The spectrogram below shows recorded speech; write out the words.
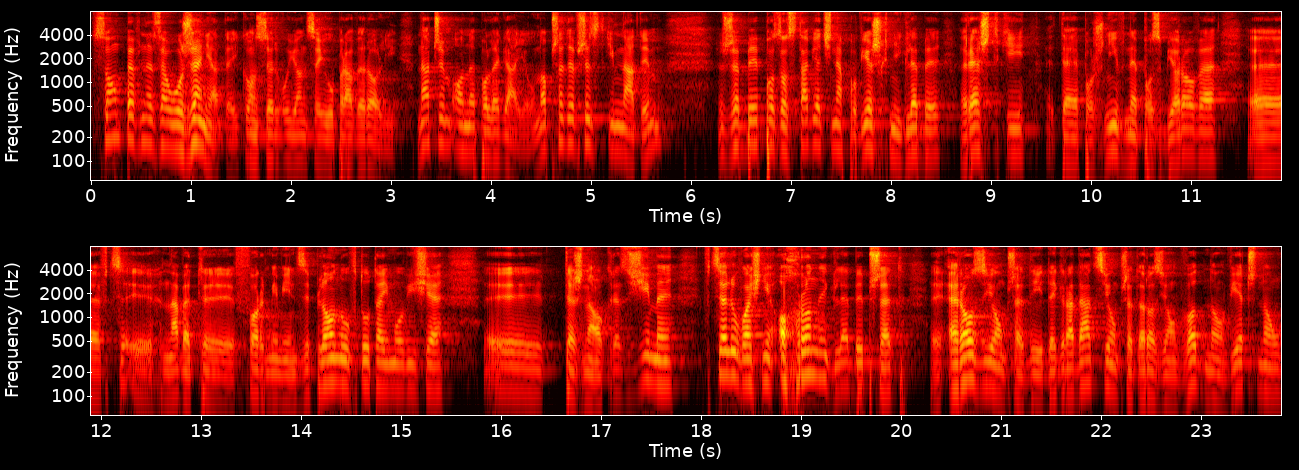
są pewne założenia tej konserwującej uprawy roli. Na czym one polegają? No przede wszystkim na tym, żeby pozostawiać na powierzchni gleby resztki te pożniwne, pozbiorowe, e, e, nawet e, w formie międzyplonów, tutaj mówi się, też na okres zimy, w celu właśnie ochrony gleby przed erozją, przed jej degradacją, przed erozją wodną, wieczną,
